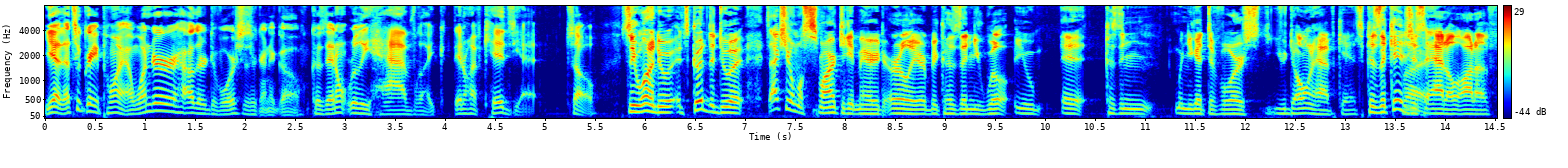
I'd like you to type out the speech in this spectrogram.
yeah, that's a great point. I wonder how their divorces are gonna go because they don't really have like they don't have kids yet. So So you want to do it? It's good to do it. It's actually almost smart to get married earlier because then you will you it because then when you get divorced you don't have kids because the kids just add a lot of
